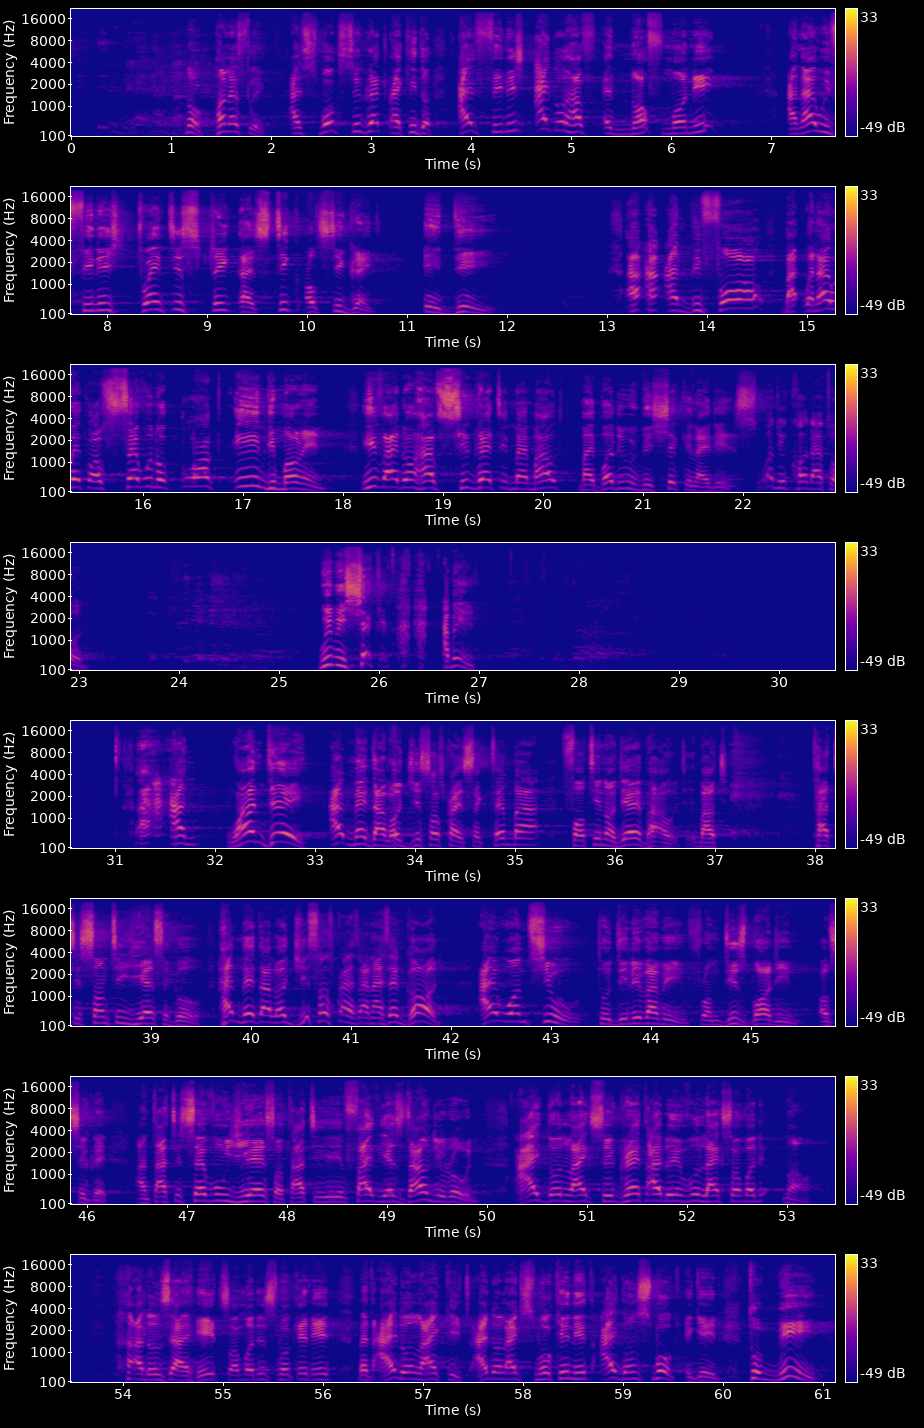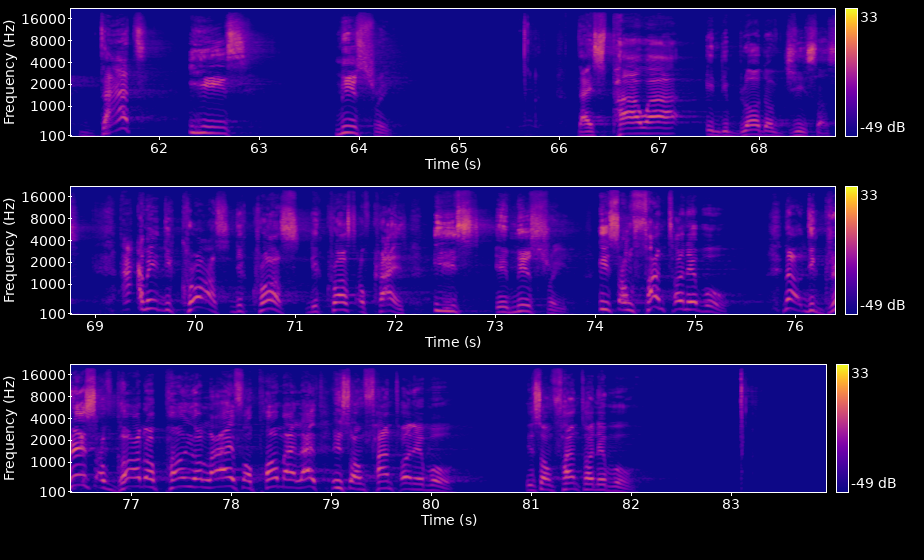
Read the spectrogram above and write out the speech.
No, honestly, I smoke cigarette like idiot. I finish, I don't have enough money, and I will finish 20 stick, uh, stick of cigarette a day. A- a- And before, but when I wake up seven o'clock in the morning, if I don't have cigarette in my mouth, my body will be shaking like this. What do you call that one? We'll be shaking. I- I- I mean, and one day I met the Lord Jesus Christ, September 14 or thereabout, about 30 something years ago. I met the Lord Jesus Christ and I said, God, I want you to deliver me from this burden of cigarette. And 37 years or 35 years down the road, I don't like cigarette. I don't even like somebody. No. I don't say I hate somebody smoking it, but I don't like it. I don't like smoking it. I don't smoke again. To me, that is mystery. There is power in the blood of Jesus. I- mean, the cross, the cross, the cross of Christ is a mystery. It's unfathomable. Now, the grace of God upon your life, upon my life, is unfathomable. It's unfathomable.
